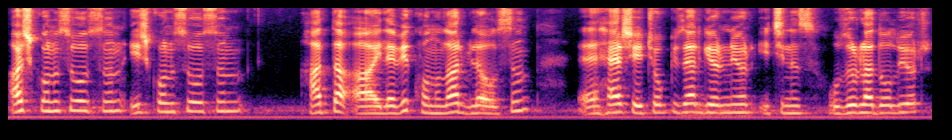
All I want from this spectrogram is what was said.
Aşk konusu olsun, iş konusu olsun, hatta ailevi konular bile olsun. E, her şey çok güzel görünüyor. İçiniz huzurla doluyor.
